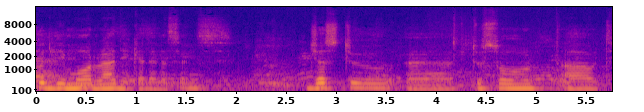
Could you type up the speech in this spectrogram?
could be more radical in a sense, just to uh, to sort out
